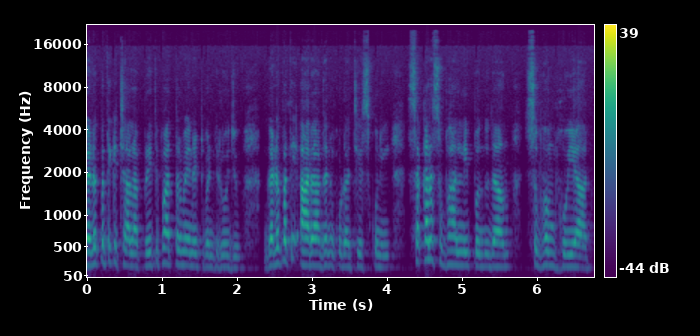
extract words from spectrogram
గణపతికి చాలా ప్రీతిపాత్రమైనటువంటి రోజు. గణపతి ఆరాధన కూడా చేసుకుని సకల శుభాల్ని పొందుదాం. శుభం భూయాత్.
